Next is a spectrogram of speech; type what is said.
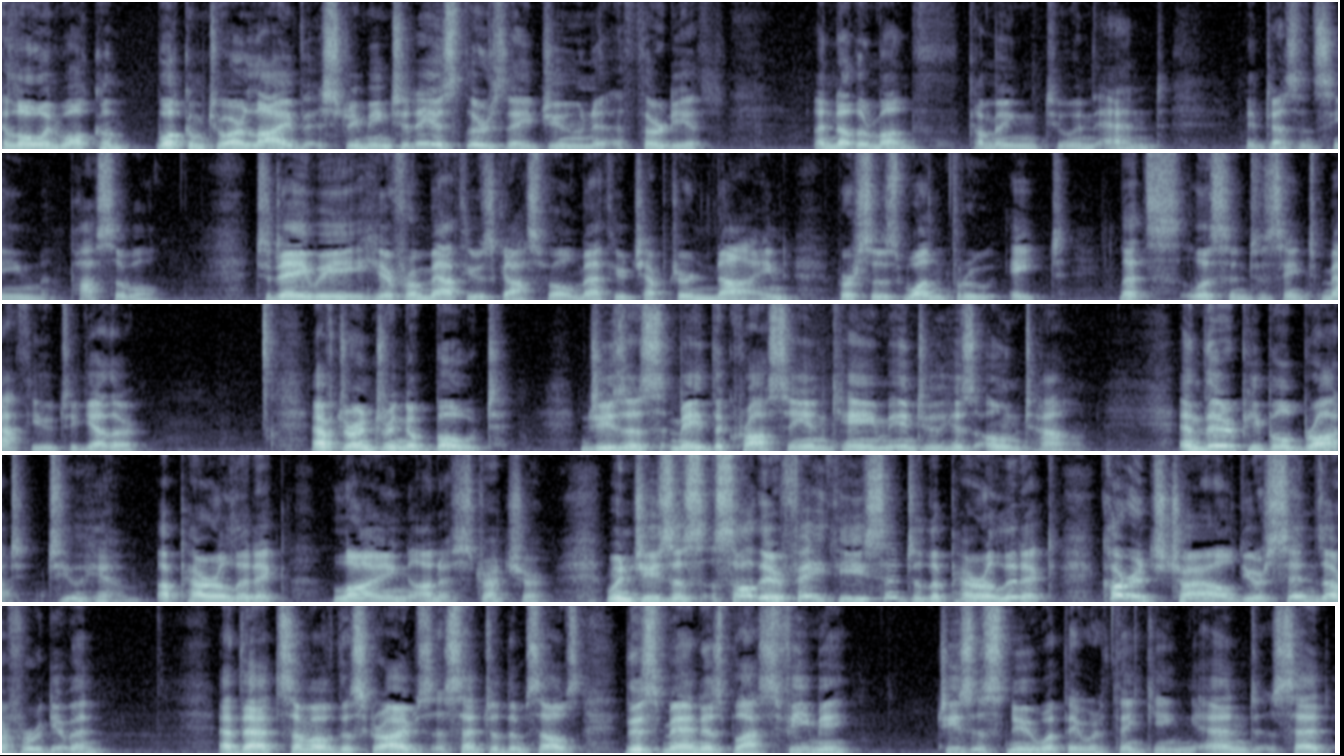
Hello and welcome. Welcome to our live streaming. Today is Thursday, June 30th. Another month coming to an end. It doesn't seem possible. Today we hear from Matthew's Gospel, Matthew chapter 9, verses 1 through 8. Let's listen to St. Matthew together. After entering a boat, Jesus made the crossing and came into his own town. And there people brought to him a paralytic lying on a stretcher. When Jesus saw their faith, he said to the paralytic, Courage, child, your sins are forgiven. At that, some of the scribes said to themselves, This man is blaspheming. Jesus knew what they were thinking and said,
